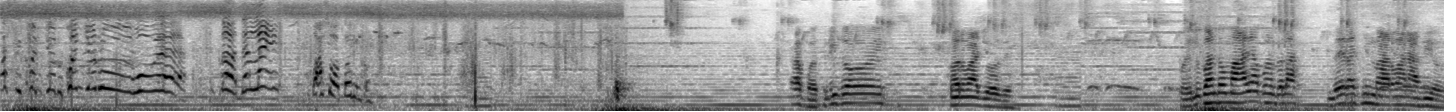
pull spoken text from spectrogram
પછી ખંજરું ખંજરું હોવે. દાદા લઈ. પાછો તો. નીકળ આ ભત્રીજો કરવા જો છે. પહેલું બાન તો માર્યા પણ પેલા જયરાજસિંહ મારવાના આવ્યો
